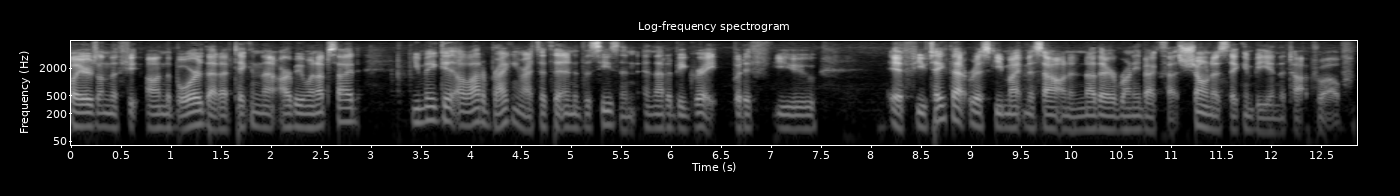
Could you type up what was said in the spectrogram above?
players on the on the board that have taken that RB1 upside, you may get a lot of bragging rights at the end of the season and that'd be great. But if you if you take that risk, you might miss out on another running back that's shown us they can be in the top 12.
